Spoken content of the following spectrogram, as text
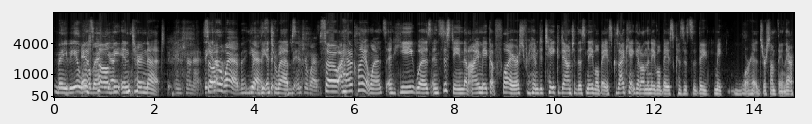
Maybe a little It's bit. It's called yeah. the internet. The internet. The So, uh, interweb. Yes. the interwebs. The, interwebs. So I had a client once, and he was insisting that I make up flyers for him to take down to this naval base because I can't get on the naval base because it's they make warheads or something there.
